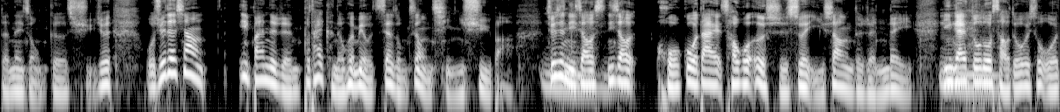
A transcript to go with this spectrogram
的那种歌曲。就是我觉得像一般的人不太可能会没有这种这种情绪吧，就是你只要你只要。活过大概超过二十岁以上的人类，应该多多少少都会说：“我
